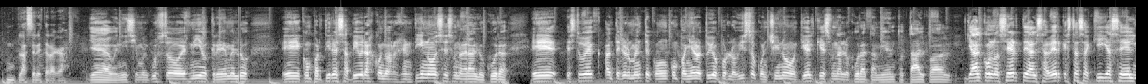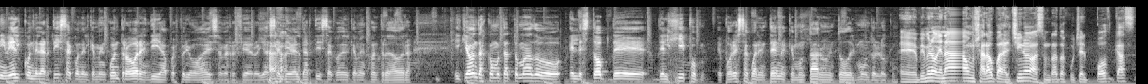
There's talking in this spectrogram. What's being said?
Un placer estar acá. Yeah, buenísimo. El gusto es mío, créemelo. Eh, compartir esas vibras con los argentinos es una gran locura. Eh, estuve anteriormente con un compañero tuyo, por lo visto, con Chino Montiel, que es una locura también, total, Paul. Ya al conocerte, al saber que estás aquí, ya sé el nivel con el artista con el que me encuentro ahora en día, pues primo, a eso me refiero. Ya sé el nivel de artista con el que me encuentro de ahora. ¿Y qué onda? ¿Cómo te ha tomado el stop de, del hip hop eh, por esta cuarentena que montaron en todo el mundo, loco? Eh, primero que nada, un shout para el chino. Hace un rato escuché el podcast.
